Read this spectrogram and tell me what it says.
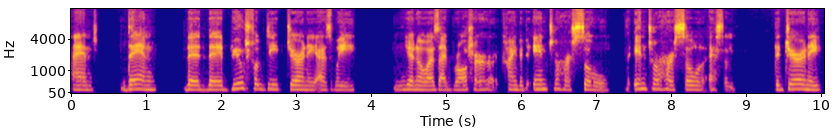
And then the the beautiful deep journey as we, you know, as I brought her kind of into her soul, into her soul essence, the journey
